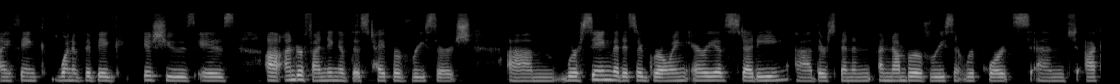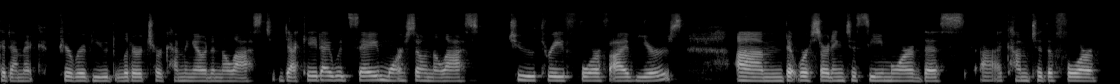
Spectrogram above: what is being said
I think one of the big issues is uh, underfunding of this type of research. Um, we're seeing that it's a growing area of study. Uh, there's been an, a number of recent reports and academic peer-reviewed literature coming out in the last decade, I would say, more so in the last two, three, four, five years, um, that we're starting to see more of this uh, come to the fore.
